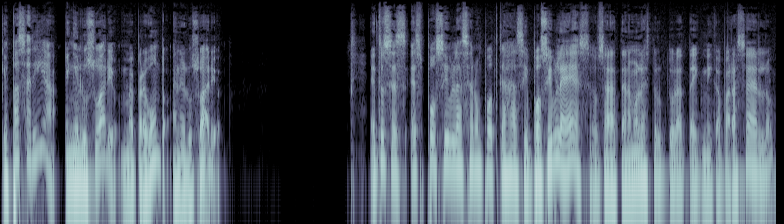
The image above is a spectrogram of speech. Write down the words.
¿Qué pasaría en el usuario? Me pregunto, en el usuario. Entonces, ¿es posible hacer un podcast así? Posible es, o sea, tenemos la estructura técnica para hacerlo.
